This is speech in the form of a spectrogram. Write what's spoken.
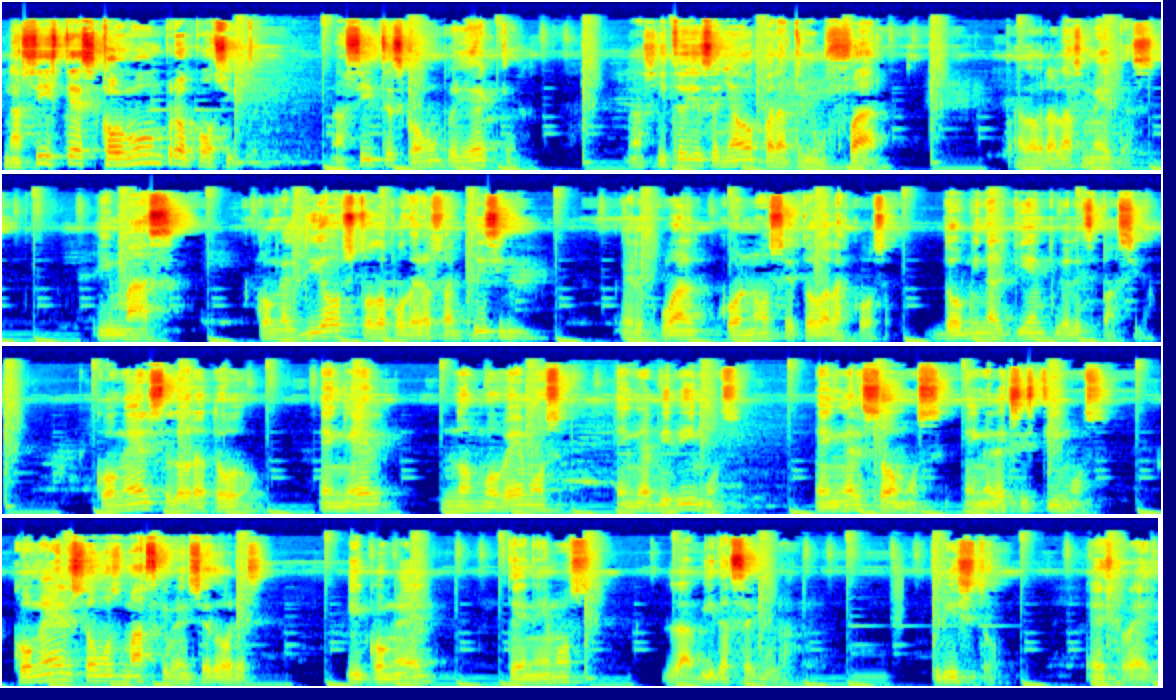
Naciste con un propósito. Naciste con un proyecto. Naciste diseñado para triunfar, para lograr las metas y más con el Dios Todopoderoso Altísimo, el cual conoce todas las cosas, domina el tiempo y el espacio. Con Él se logra todo. En Él nos movemos, en Él vivimos, en Él somos, en Él existimos. Con Él somos más que vencedores y con Él tenemos la vida segura. Cristo es Rey.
